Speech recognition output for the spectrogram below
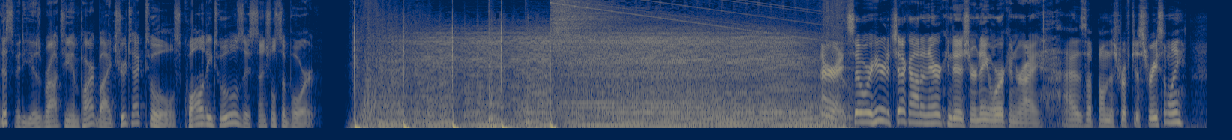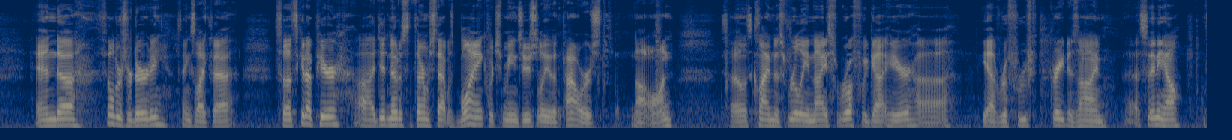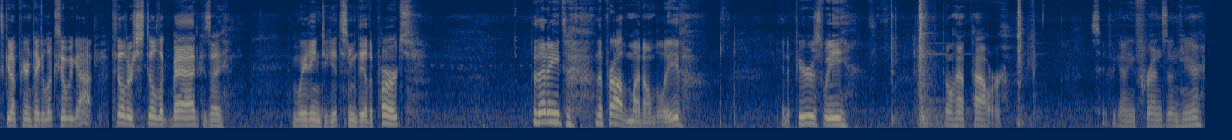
This video is brought to you in part by TruTech Tools, quality tools, essential support. All right, so we're here to check out an air conditioner. It ain't working right. I was up on this roof just recently, and uh, filters were dirty, things like that. So let's get up here. Uh, I did notice the thermostat was blank, which means usually the power's not on. So let's climb this really nice roof we got here. Uh, yeah, roof, roof, great design. Uh, so anyhow, let's get up here and take a look, see what we got. Filters still look bad because I'm waiting to get some of the other parts. But that ain't the problem, I don't believe. It appears we don't have power. Let's see if we got any friends in here.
